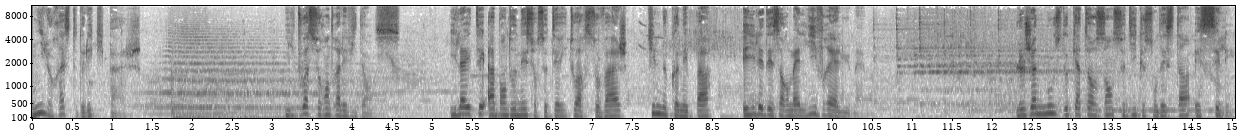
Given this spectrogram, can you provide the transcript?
ni le reste de l'équipage. Il doit se rendre à l'évidence. Il a été abandonné sur ce territoire sauvage qu'il ne connaît pas et il est désormais livré à lui-même. Le jeune mousse de 14 ans se dit que son destin est scellé.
